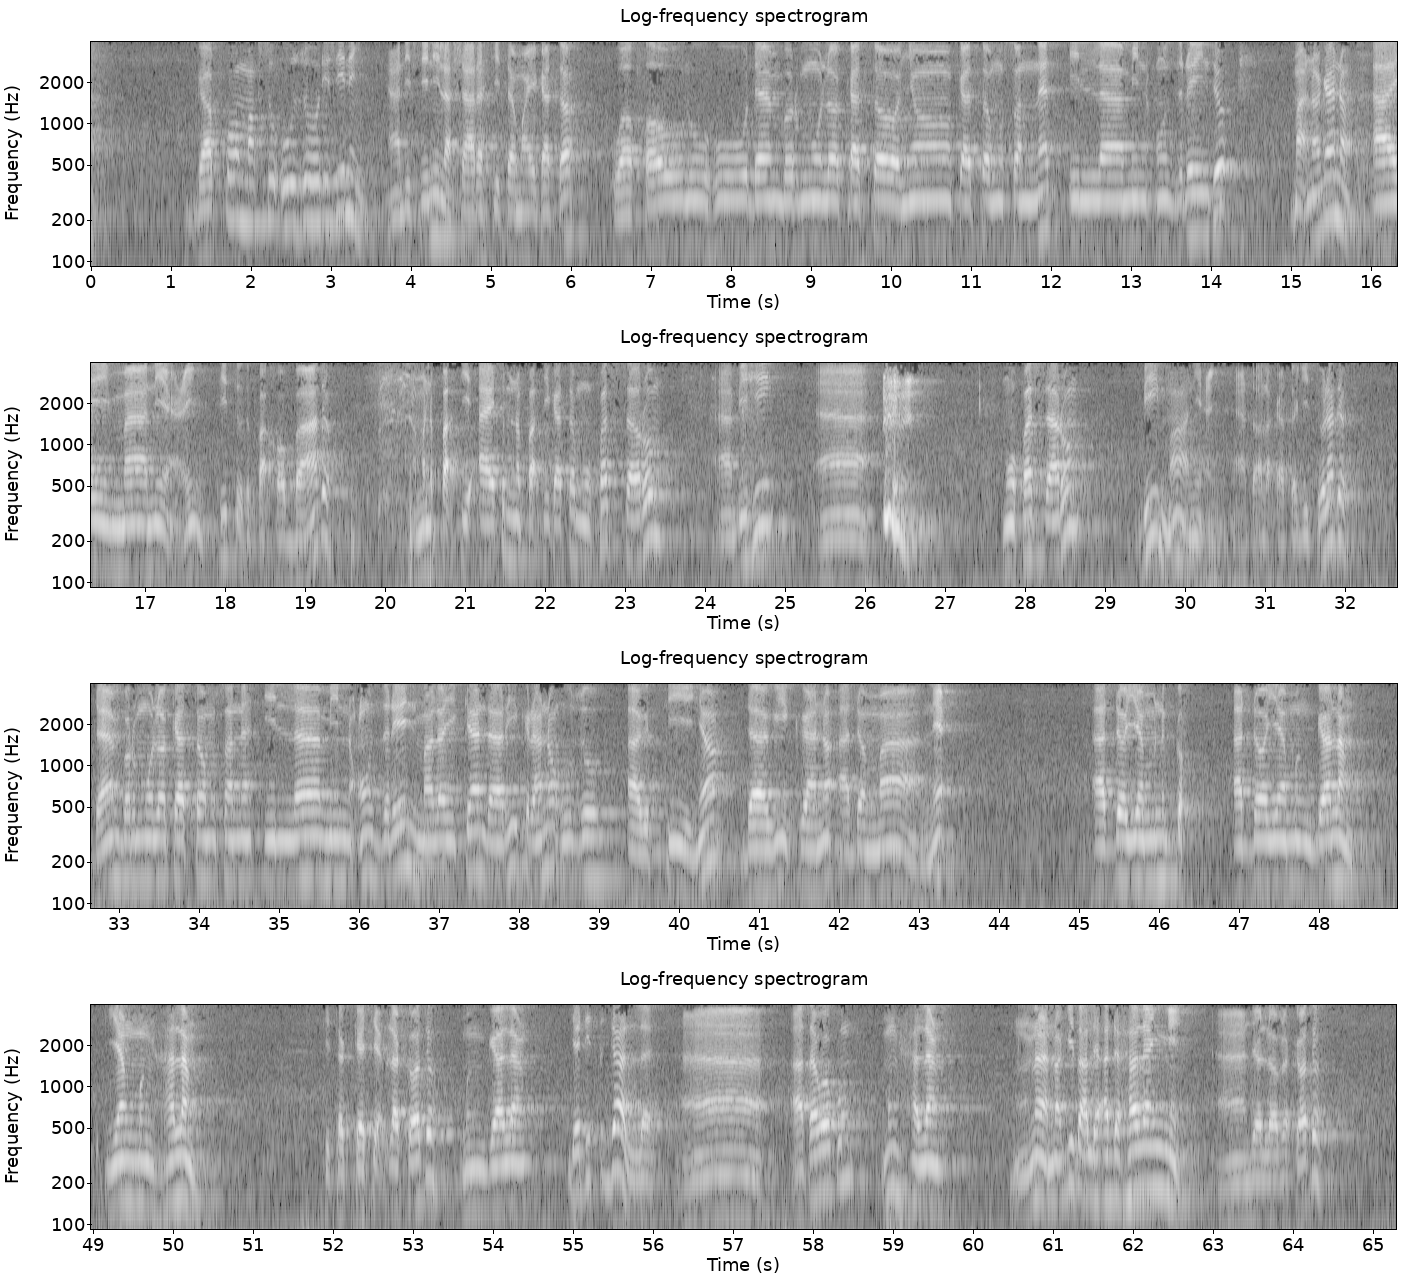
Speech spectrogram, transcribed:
Gapo maksud uzur di sini? Ha, di sinilah syarah kita mai kata wa qawluhu dan bermula katanya kata musannad illa min uzrin tu. Makna kan ai mani'in itu tempat khabar tu. Ha, menepati ai tu menepati kata mufassarum ha, bihi ha, mufassarun bimani'in ha, salah kata gitulah tu. Dan bermula kata musannah illa min uzrin malaikan dari kerana uzur. Artinya dari kerana ada mani' ada yang menegah ada yang menggalang yang menghalang. Kita kecek belaka tu menggalang jadi tegal ha. Ataupun menghalang. Nah nak kita ada halangnya. Ha jala belaka tu.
